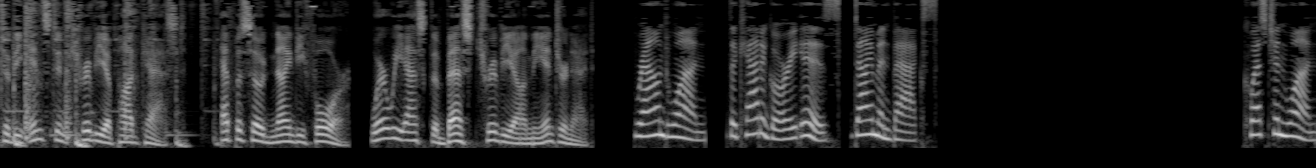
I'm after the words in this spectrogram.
to the Instant Trivia Podcast, episode 94, where we ask the best trivia on the internet. Round 1. The category is Diamondbacks. Question 1.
